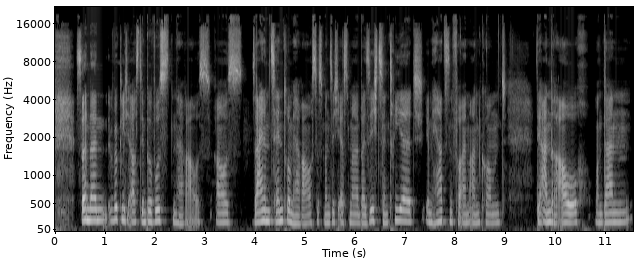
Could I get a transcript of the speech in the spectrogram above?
sondern wirklich aus dem Bewussten heraus, aus seinem Zentrum heraus, dass man sich erstmal bei sich zentriert, im Herzen vor allem ankommt, der andere auch und dann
